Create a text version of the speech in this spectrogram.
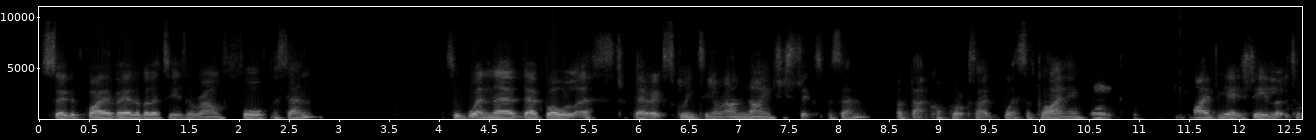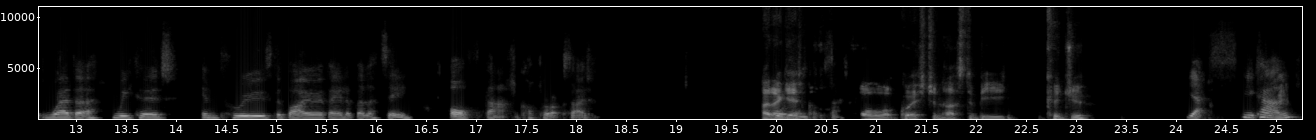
So the bioavailability is around 4%. So when they're they're bolused, they're excreting around 96% of that copper oxide we're supplying. Oh. My PhD looked at whether we could improve the bioavailability of that copper oxide. And I guess follow up question has to be could you? Yes, you can.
